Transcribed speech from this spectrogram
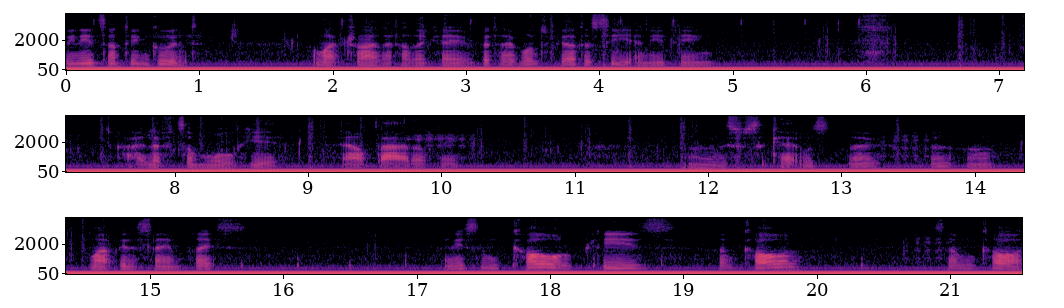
We need something good. I might try that other cave, but I won't be able to see anything. I left some wool here. How bad of me. Oh, this was the cat. Was no. Uh. Might be the same place. I need some coal, please. Some coal. Some coal.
